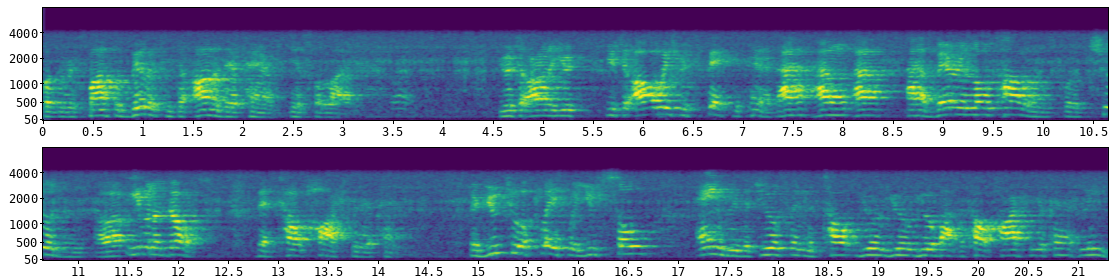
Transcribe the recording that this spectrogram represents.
but the responsibility to honor their parents is for life. You're to honor you. You should always respect your parents. I, I don't. I, I have very low tolerance for children or even adults that talk harsh to their parents. If you to a place where you're so angry that you're finna talk, you're, you're, you're about to talk harsh to your parents, leave.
